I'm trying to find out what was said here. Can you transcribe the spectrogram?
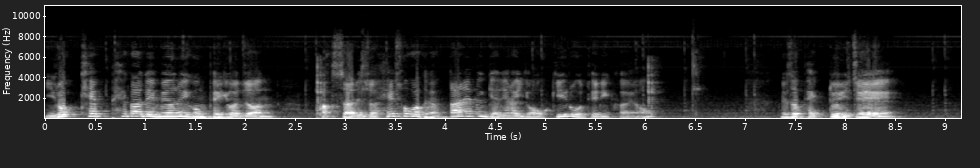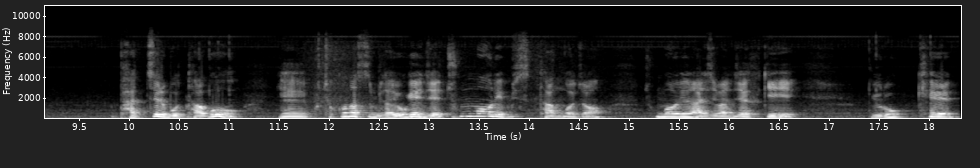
이렇게 패가 되면 이건 백이 완전 박살이죠. 해소가 그냥 따내는 게 아니라 여기로 되니까요. 그래서 백도 이제 받질 못하고 예 붙여 끊었습니다. 요게 이제 충머리 비슷한 거죠. 충머리는 아니지만 이제 흙이 이렇게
